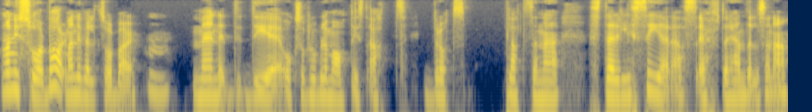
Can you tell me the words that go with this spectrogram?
Man är sårbar. man är väldigt sårbar. Mm. Men det är också problematiskt att brottsplatserna steriliseras efter händelserna.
